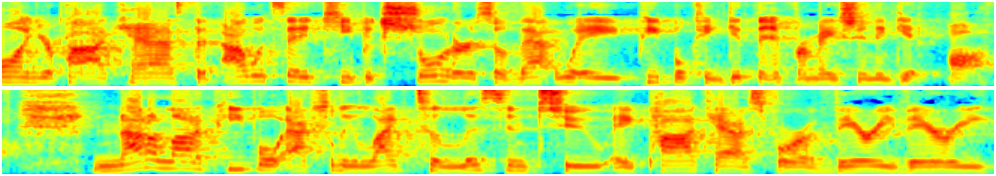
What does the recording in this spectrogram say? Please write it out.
on your podcast, then I would say keep it shorter so that way people can get the information and get off. Not a lot of people actually like to listen to a podcast for a very, very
